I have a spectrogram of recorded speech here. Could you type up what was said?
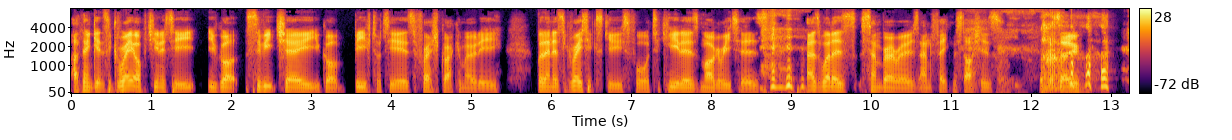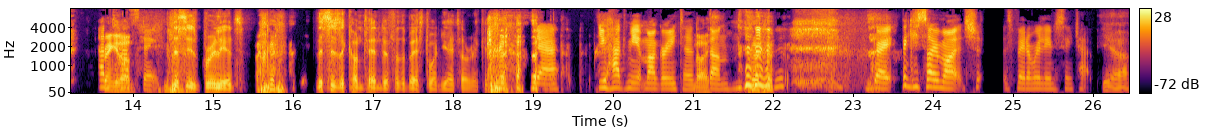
I think it's a great opportunity. You've got ceviche, you've got beef tortillas, fresh guacamole, but then it's a great excuse for tequilas, margaritas, as well as sombreros and fake moustaches. So bring it on. This is brilliant. this is a contender for the best one yet, I reckon. yeah, you had me at margarita. Nice. Done. great. Thank you so much. It's been a really interesting chat. Yeah.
